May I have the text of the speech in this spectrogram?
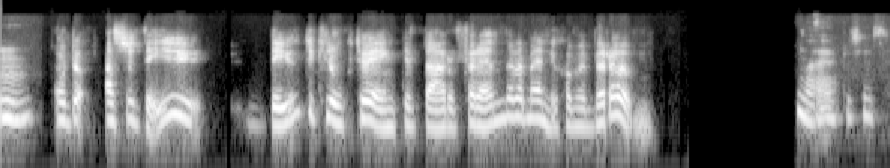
Mm. Och då, alltså det är, ju, det är ju inte klokt hur enkelt det är att förändra människor med beröm. Nej, precis.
